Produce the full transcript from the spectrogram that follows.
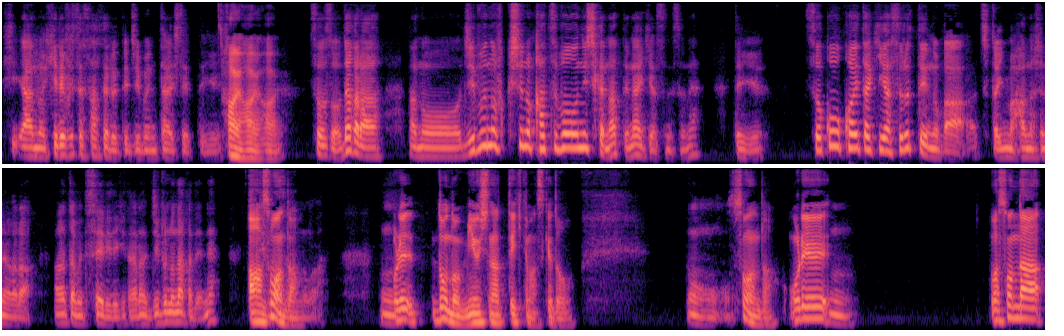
ひあのひれ伏せさせるって自分に対してっていう。はいはいはい。そうそう。だからあの自分の復讐の渇望にしかなってない気がするんですよね。っていう。そこを超えた気がするっていうのがちょっと今話しながら改めて整理できたから自分の中でね。あそうなんだうん。俺どんどん見失ってきてますけど。うん。そうなんだ。俺うん。はそんな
